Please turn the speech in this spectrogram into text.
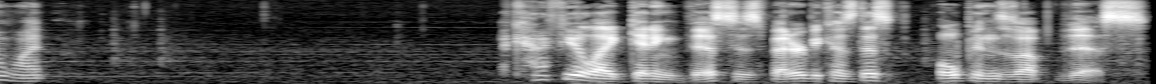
Know what? I kind of feel like getting this is better because this opens up this.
